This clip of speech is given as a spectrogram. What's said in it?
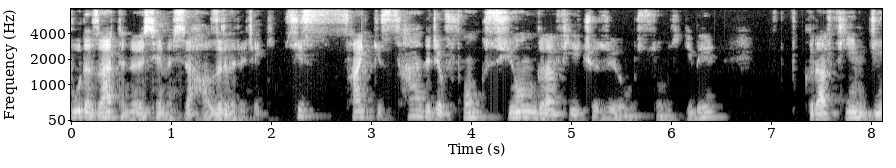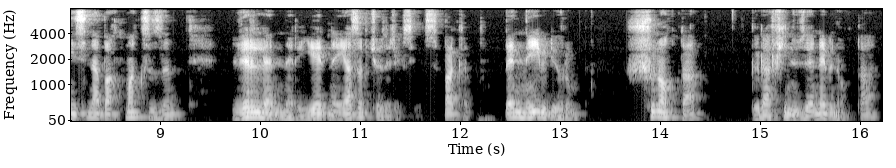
Burada zaten ÖSYM size hazır verecek. Siz sanki sadece fonksiyon grafiği çözüyormuşsunuz gibi grafiğin cinsine bakmaksızın verilenleri yerine yazıp çözeceksiniz. Bakın ben neyi biliyorum? Şu nokta grafiğin üzerine bir nokta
